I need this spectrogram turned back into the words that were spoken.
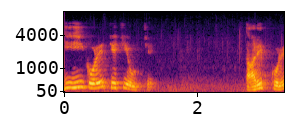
হি হি করে চেঁচিয়ে উঠছে। তারিফ করে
